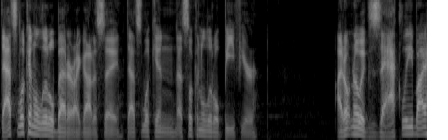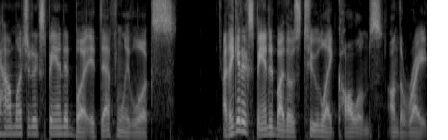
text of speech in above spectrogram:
That's looking a little better, I gotta say. That's looking that's looking a little beefier. I don't know exactly by how much it expanded, but it definitely looks. I think it expanded by those two like columns on the right.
